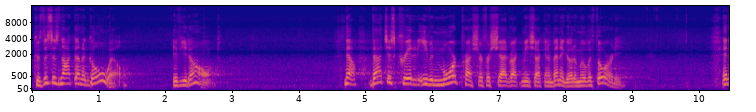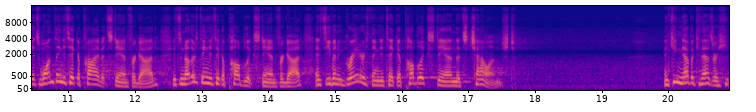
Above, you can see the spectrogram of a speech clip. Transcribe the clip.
Because this is not going to go well if you don't. Now, that just created even more pressure for Shadrach, Meshach, and Abednego to move authority. And it's one thing to take a private stand for God, it's another thing to take a public stand for God, and it's even a greater thing to take a public stand that's challenged. And King Nebuchadnezzar, he,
